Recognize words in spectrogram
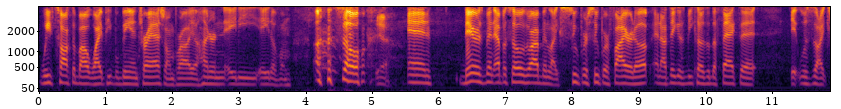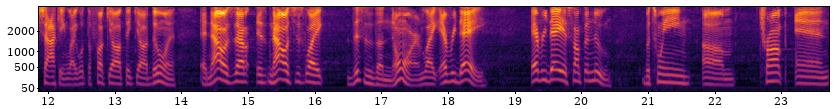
we've talked about white people being trash on probably 188 of them. so, Yeah, and there's been episodes where I've been like super super fired up and I think it's because of the fact that it was like shocking like what the fuck y'all think y'all doing. And now it's that is now it's just like this is the norm like every day. Every day is something new between um Trump and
